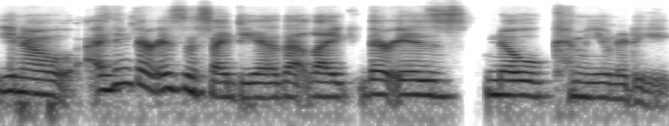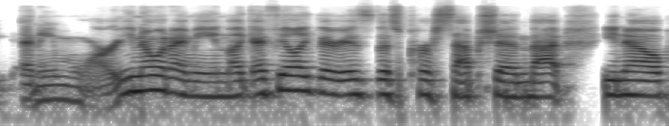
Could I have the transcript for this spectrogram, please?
you know, I think there is this idea that like there is no community anymore. You know what I mean? Like, I feel like there is this perception that, you know,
